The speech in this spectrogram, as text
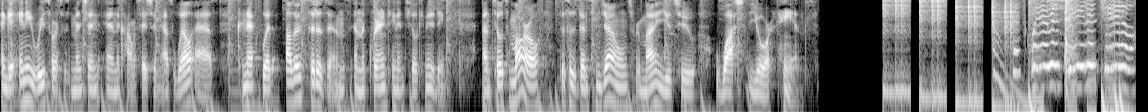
and get any resources mentioned in the conversation, as well as connect with other citizens in the quarantine and chill community. Until tomorrow, this is Vincent Jones reminding you to wash your hands. Quarantine and chill.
